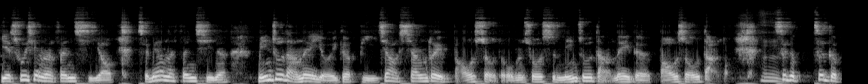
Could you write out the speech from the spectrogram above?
也出现了分歧哦。什么样的分歧呢？民主党内有一个比较相对保守的，我们说是民主党内的保守党哦，这个这个。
